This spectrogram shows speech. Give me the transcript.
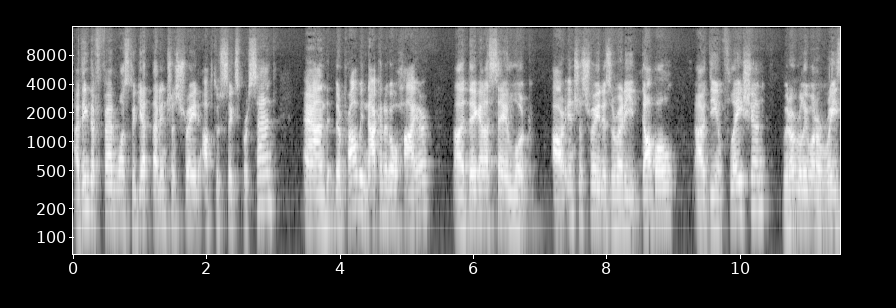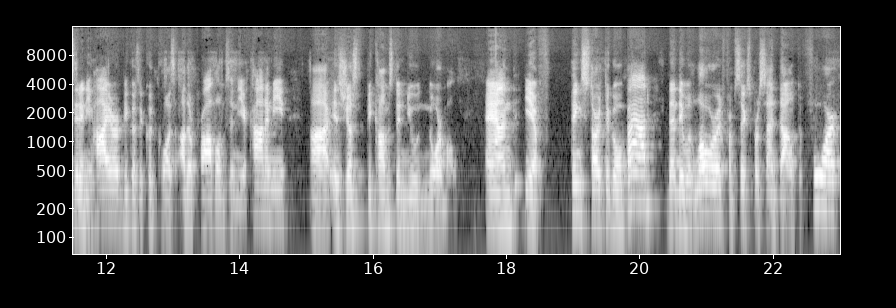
I think the Fed wants to get that interest rate up to 6%, and they're probably not going to go higher. Uh, they're going to say, look, our interest rate is already double uh, the inflation. We don't really want to raise it any higher because it could cause other problems in the economy. Uh, it just becomes the new normal. And if things start to go bad, then they would lower it from 6% down to 4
